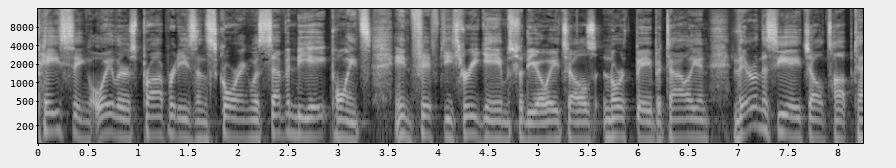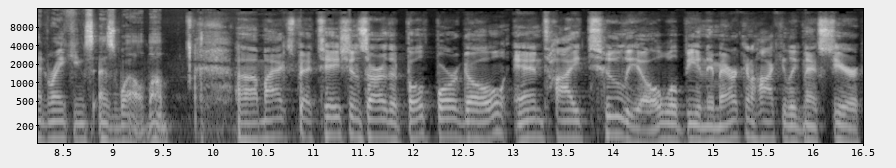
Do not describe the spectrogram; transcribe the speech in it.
pacing Oilers properties and scoring with 78 points in 53 games for the OHL's North Bay Battalion. They're in the CHL top 10 rankings as well, Bob. Uh, my expectations are that both Bourgault and Ty Tullio will be in the American Hockey League next year.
